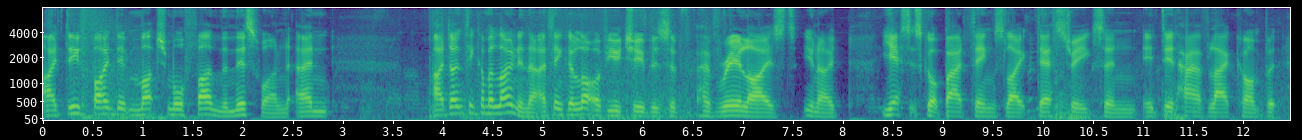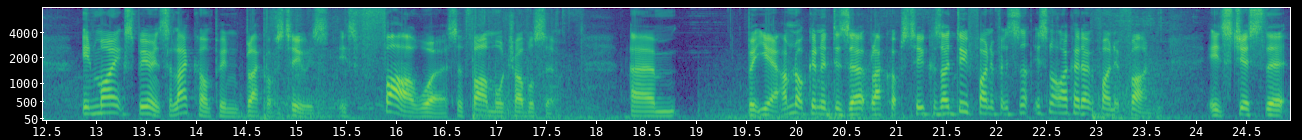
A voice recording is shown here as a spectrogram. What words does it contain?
I do find it much more fun than this one, and I don't think I'm alone in that. I think a lot of YouTubers have, have realised, you know, yes, it's got bad things like death streaks, and it did have lag comp, but in my experience, the lag comp in Black Ops 2 is is far worse and far more troublesome. Um, but yeah, I'm not going to desert Black Ops 2 because I do find it. It's not, it's not like I don't find it fun. It's just that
